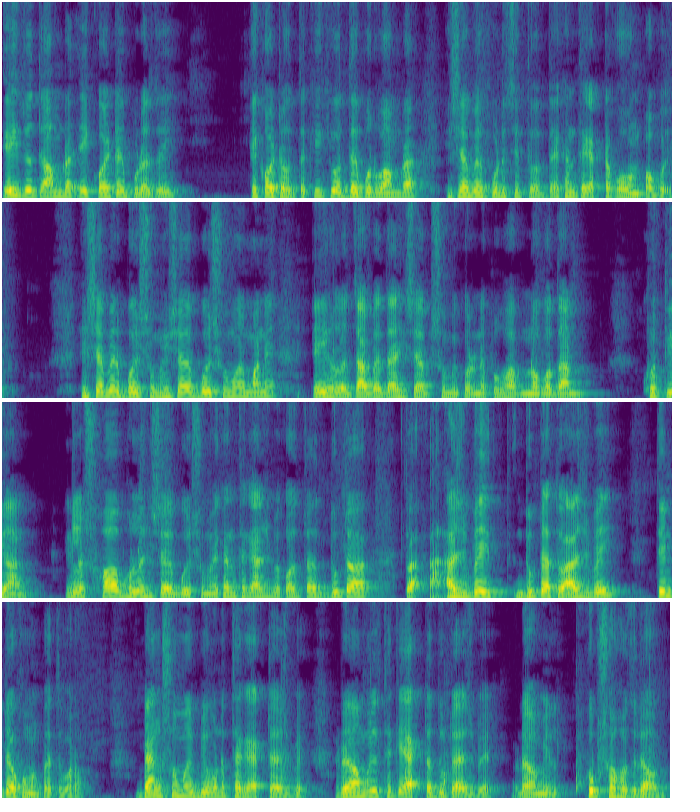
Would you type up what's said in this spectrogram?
এই যদি আমরা এই কয়টায় পড়ে যাই এই কয়টা অধ্যায়? কী কী অধ্যায় পড়ব আমরা? হিসাবের পরিচিত অধ্যায়। এখান থেকে একটা কমন পাবোই। হিসাবের বৈষম্য। হিসাবের বৈষম্য মানে এই হলো জাবেদা, হিসাব সমীকরণের প্রভাব, নগদান, খতিয়ান। এগুলো সব হলো হিসাবে বৈষম্য। এখান থেকে আসবে কতটা? দুটা তো আসবেই, দুটা তো আসবেই, তিনটাও কমন পেতে পারো। ব্যাংক সময় বিবরণ থেকে একটা আসবে রেওয়ামিল থেকে একটা, দুটো আসবে রেওয়ামিল খুব সহজ রেওয়ামিল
